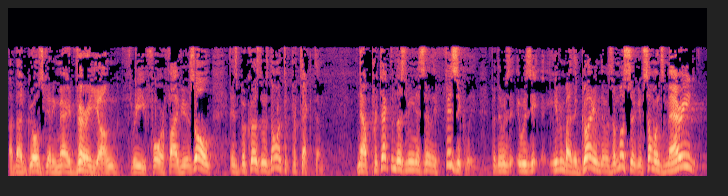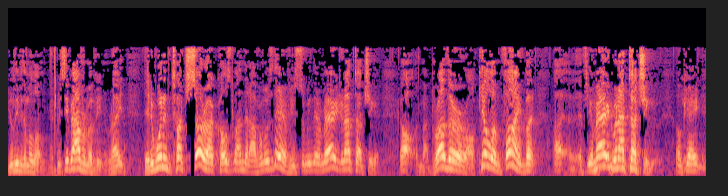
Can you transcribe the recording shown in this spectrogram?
about girls getting married very young, three, four, five years old, is because there was no one to protect them. Now, protect them doesn't mean necessarily physically, but there was it was even by the goyim there was a musuk. If someone's married, you leave them alone, like we see Avram Avinu, right? They wouldn't touch Sarah. Kolzman that Avram was there. If you're assuming they're married, you're not touching her. Oh, my brother, I'll kill him. Fine, but uh, if you're married, we're not touching you. Okay,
